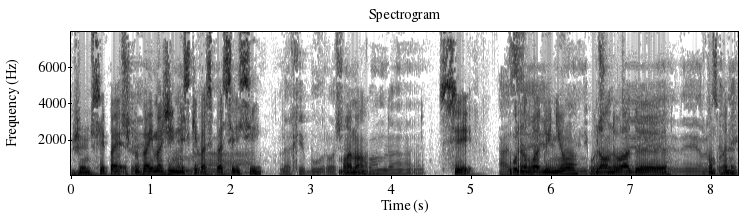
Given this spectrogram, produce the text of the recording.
je ne sais pas, je peux pas imaginer ce qui va se passer ici. Vraiment. C'est ou l'endroit de l'union ou l'endroit de, vous comprenez.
